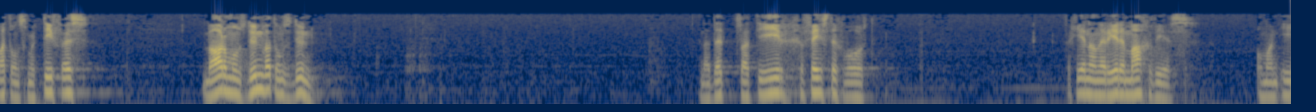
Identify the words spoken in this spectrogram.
Wat ons motief is. Waarom ons doen wat ons doen. En dat dit wat hier gevestig word vir geen ander rede mag wees om aan U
